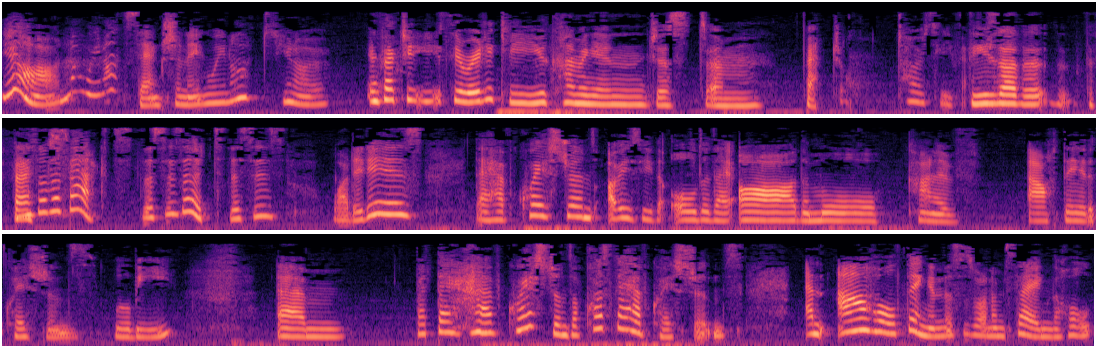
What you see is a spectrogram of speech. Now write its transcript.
Yeah, no, we're not sanctioning. We're not, you know, In fact, you, theoretically, you coming in just um, factual. totally fact. These are the the, the facts. These are the facts. This is it. This is what it is. They have questions. Obviously, the older they are, the more kind of out there the questions will be. Um, but they have questions. Of course they have questions. And our whole thing, and this is what I'm saying, the whole,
